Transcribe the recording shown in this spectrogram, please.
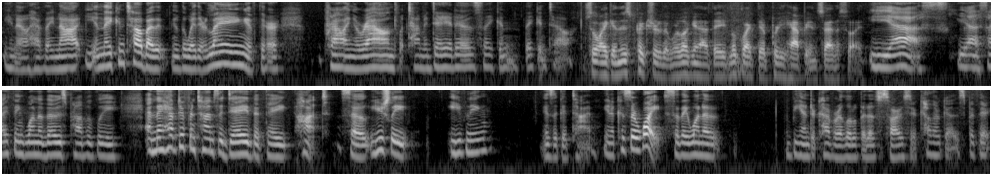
You know, have they not? And they can tell by the, you know, the way they're laying, if they're prowling around, what time of day it is. They can they can tell. So, like in this picture that we're looking at, they look like they're pretty happy and satisfied. Yes, yes. I think one of those probably. And they have different times of day that they hunt. So usually, evening is a good time. You know, because they're white, so they want to be undercover a little bit as far as their color goes. But they're,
